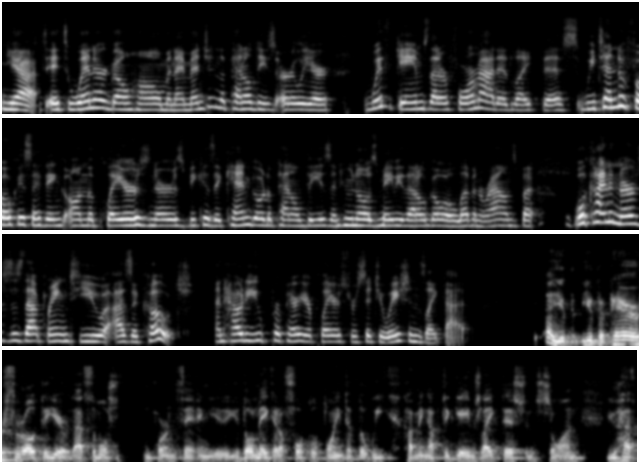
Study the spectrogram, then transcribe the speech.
Yeah, it's win or go home. And I mentioned the penalties earlier. With games that are formatted like this, we tend to focus, I think, on the players' nerves because it can go to penalties. And who knows, maybe that'll go 11 rounds. But what kind of nerves does that bring to you as a coach? And how do you prepare your players for situations like that? Yeah, you, you prepare throughout the year. That's the most important thing. You you don't make it a focal point of the week coming up to games like this and so on. You have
